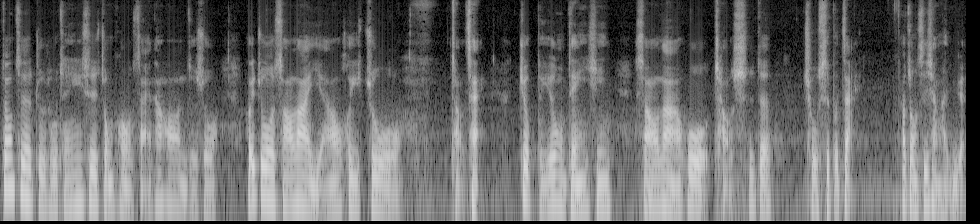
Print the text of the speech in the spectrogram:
东池的主厨曾经是中破塞，他缓缓地说：“会做烧腊也要会做炒菜，就不用担心烧腊或炒师的厨师不在。”他总是想很远。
